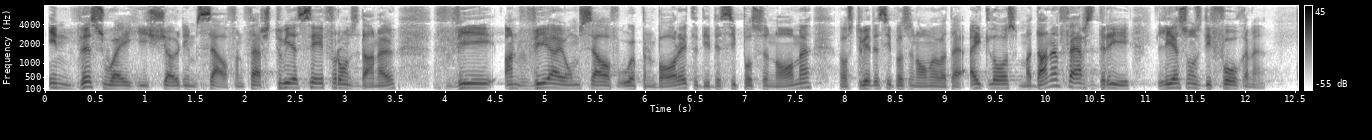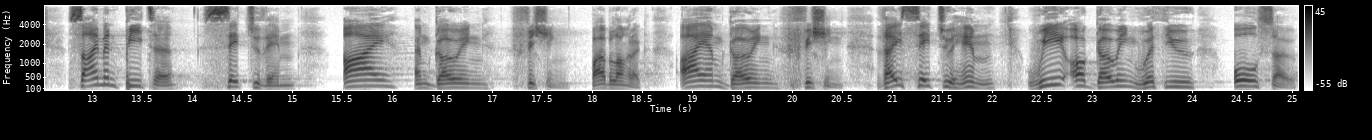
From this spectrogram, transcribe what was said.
in this way he showed himself. En vers 2 sê vir ons dan nou wie aan wie hy homself openbaar het, die disippels se name. Daar's twee disippels se name wat hy uitlos, maar dan in vers 3 lees ons die volgende. Simon Peter said to them I am going fishing. Baie belangrik. I am going fishing. They said to him, We are going with you also.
